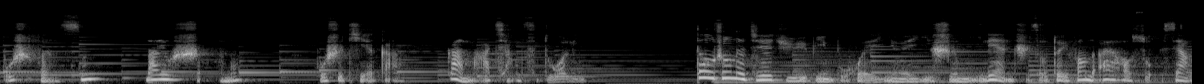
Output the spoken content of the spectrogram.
不是粉丝，那又是什么呢？不是铁杆，干嘛强词夺理？斗争的结局并不会因为一时迷恋指责对方的爱好所向，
